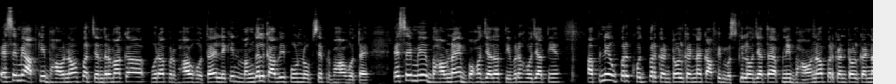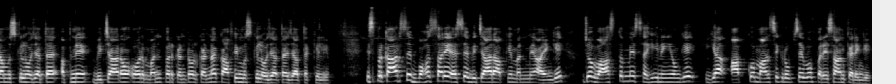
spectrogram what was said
ऐसे में आपकी भावनाओं पर चंद्रमा का पूरा प्रभाव होता है, लेकिन मंगल का भी पूर्ण रूप से प्रभाव होता है। ऐसे में भावनाएँ बहुत ज़्यादा तीव्र हो जाती हैं। अपने ऊपर खुद पर कंट्रोल करना काफ़ी मुश्किल हो जाता है। अपनी भावनाओं पर कंट्रोल करना मुश्किल हो जाता है। अपने विचारों और मन पर कंट्रोल करना काफ़ी मुश्किल हो जाता है जातक के लिए। इस प्रकार से बहुत सारे ऐसे विचार आपके मन में आएँगे जो वास्तव में सही नहीं होंगे या आपको मानसिक रूप से वो परेशान करेंगे।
